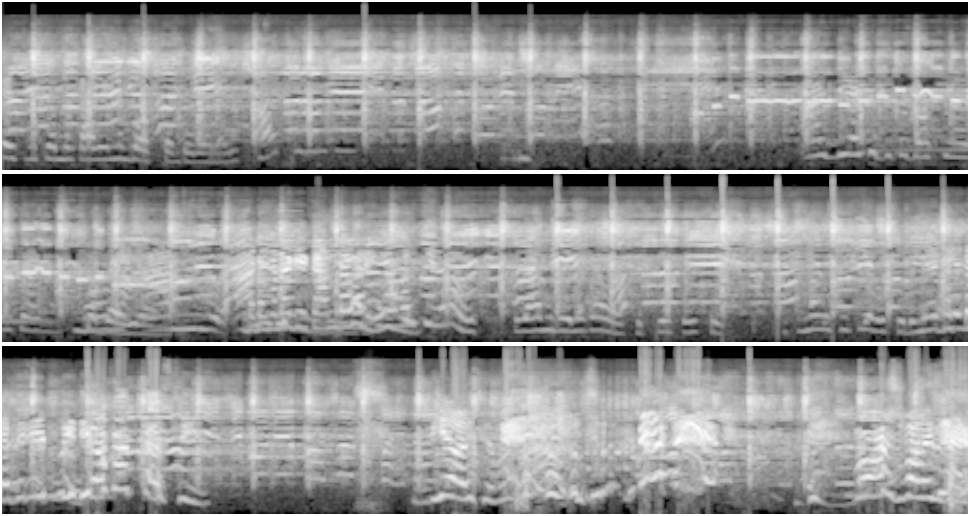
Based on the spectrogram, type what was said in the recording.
অবস্থা? মেয়ে একটা জিনিস ভিডিও করতেছি। বিয়ে হয়েছে বস বলে যায়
